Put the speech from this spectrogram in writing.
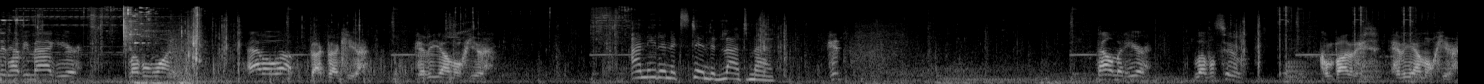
Extended heavy mag here. Level one. Ammo up. Backpack here. Heavy ammo here. I need an extended light mag. Hit. Helmet here. Level two. Compadres, heavy ammo here.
